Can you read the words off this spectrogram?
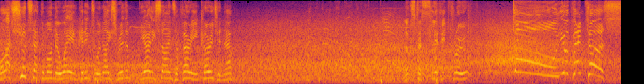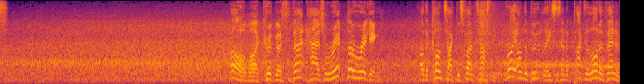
Well, that should set them on their way and get into a nice rhythm. The early signs are very encouraging now. Looks to slip it through. Goal! Juventus! Oh my goodness, that has ripped the rigging. Oh, the contact was fantastic, right on the bootlaces, and it packed a lot of venom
